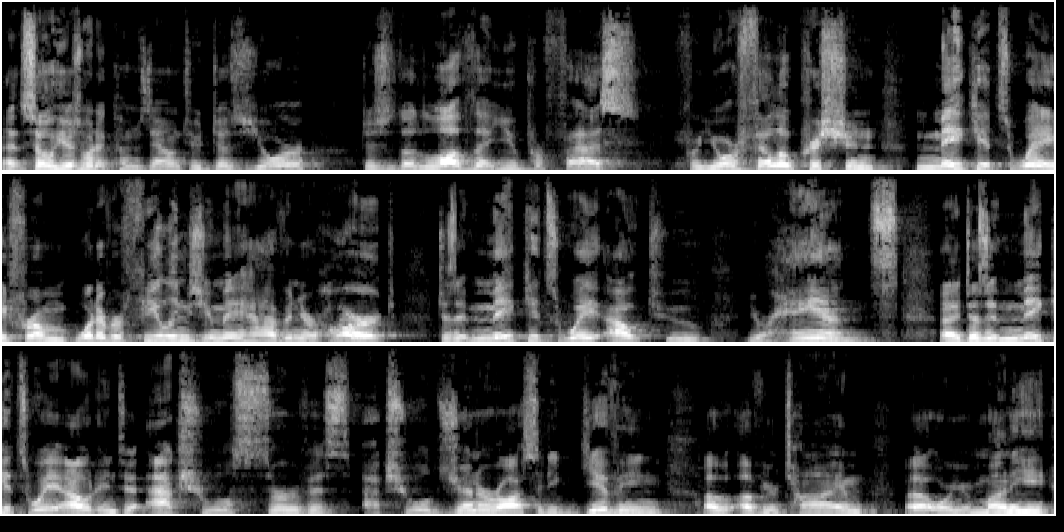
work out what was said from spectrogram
Uh, so here's what it comes down to Does, your, does the love that you profess for your fellow Christian make its way from whatever feelings you may have in your heart? Does it make its way out to your hands? Uh, does it make its way out into actual service, actual generosity, giving of, of your time uh, or your money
